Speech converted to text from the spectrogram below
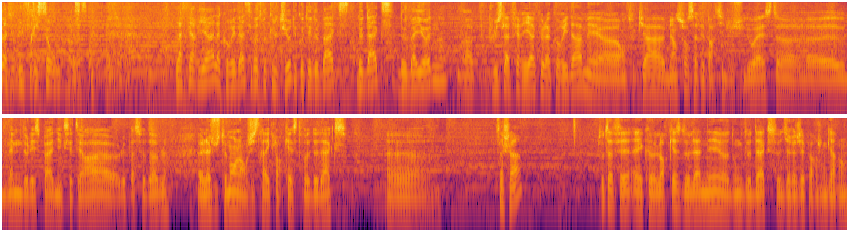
ça, j'ai des frissons. La feria, la corrida, c'est votre culture du côté de Bax, de Dax, de Bayonne Bah, plus la feria que la corrida, mais euh, en tout cas, bien sûr, ça fait partie du sud-ouest, euh, même de l'Espagne, etc. euh, le Paso Doble. Euh, là, justement, on l'a enregistré avec l'orchestre de Dax. Euh, Sacha Tout à fait, avec euh, l'orchestre de l'année euh, donc de Dax, dirigé par Jean Garin.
